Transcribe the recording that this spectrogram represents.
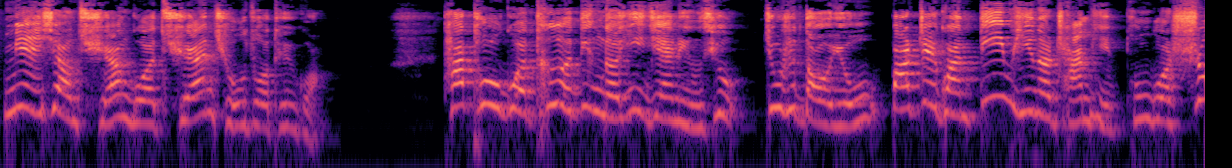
面向全国全球做推广，他透过特定的意见领袖，就是导游，把这款低频的产品通过升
